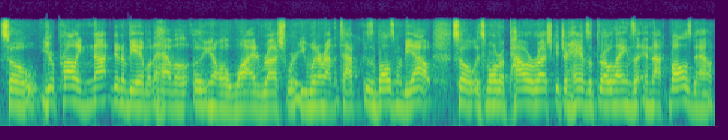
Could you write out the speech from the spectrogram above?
So you're probably not going to be able to have a, a you know a wide rush where you win around the tackle because the ball's going to be out. So it's more of a power rush. Get your hands and throw lanes and knock balls down.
